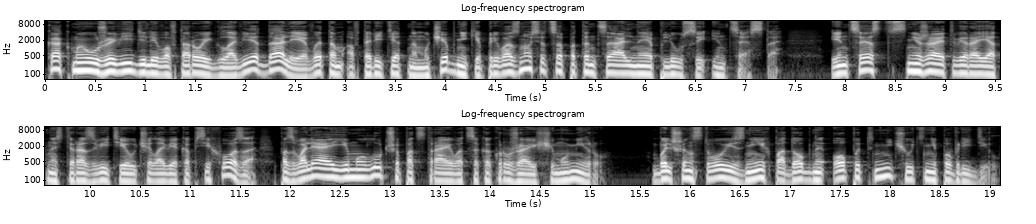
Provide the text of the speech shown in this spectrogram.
Как мы уже видели во второй главе, далее в этом авторитетном учебнике превозносятся потенциальные плюсы инцеста – Инцест снижает вероятность развития у человека психоза, позволяя ему лучше подстраиваться к окружающему миру. Большинству из них подобный опыт ничуть не повредил.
